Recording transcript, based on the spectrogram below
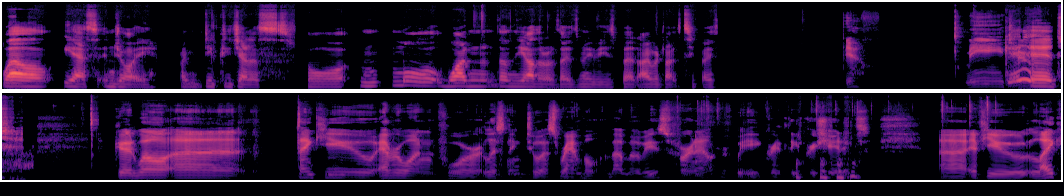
Well, yes, enjoy. I'm deeply jealous for m- more one than the other of those movies, but I would like to see both. Yeah. Me too. Good. Good. Well, uh, thank you everyone for listening to us ramble about movies for an hour. We greatly appreciate it. Uh, if you like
